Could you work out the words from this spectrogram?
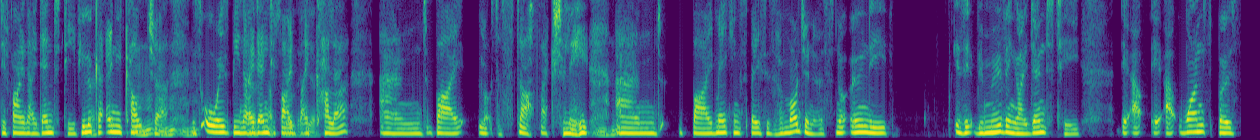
define identity. If you look yes. at any mm-hmm, culture, mm-hmm, mm-hmm, it's always been yes, identified by yes. color and by lots of stuff, actually. Mm-hmm. And by making spaces homogenous, not only is it removing identity, it at, it at once both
